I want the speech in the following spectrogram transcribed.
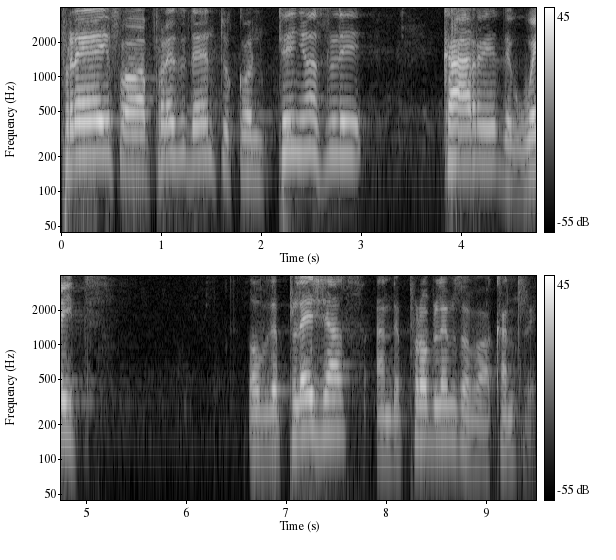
Pray for our president to continuously carry the weight of the pleasures and the problems of our country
